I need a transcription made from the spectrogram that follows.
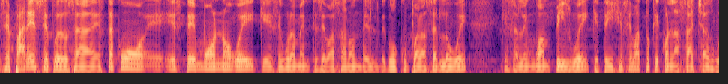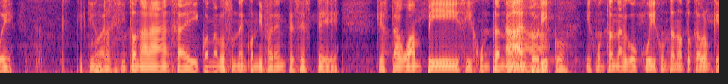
se parece, pues. O sea, está como eh, este mono, güey, que seguramente se basaron del de Goku para hacerlo, güey. Que sale en One Piece, güey. Que te dije, ese vato que con las hachas, güey. Que tiene un trajecito naranja y cuando los unen con diferentes, este. Que está One Piece y juntan a. Ah, el Toriko. Y juntan al Goku y juntan a otro cabrón que...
